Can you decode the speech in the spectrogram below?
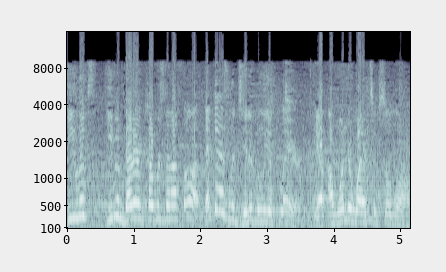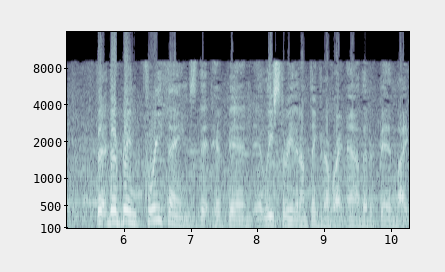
He looks even better in coverage than I thought. That guy's legitimately a player. Yep. I wonder why it took so long. There, there have been three things that have been, at least three that I'm thinking of right now, that have been like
